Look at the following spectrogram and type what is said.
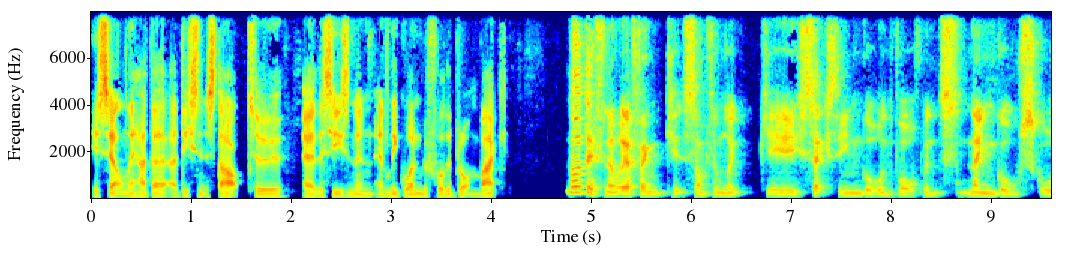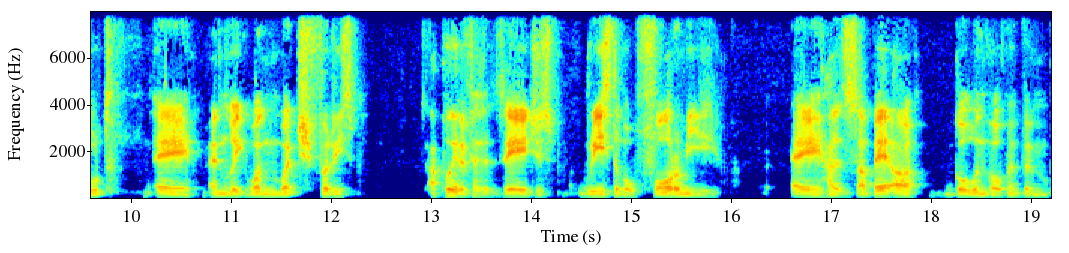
he certainly had a, a decent start to uh, the season in, in League One before they brought him back. No, definitely. I think it's something like uh, 16 goal involvements, nine goals scored uh, in League One, which for his a player of his age is reasonable for me. Uh, has a better goal involvement than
